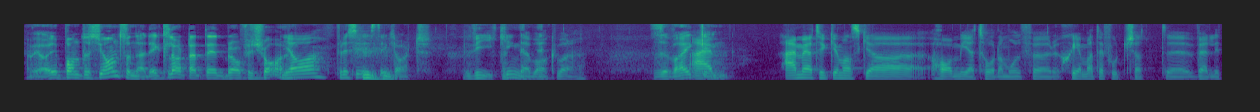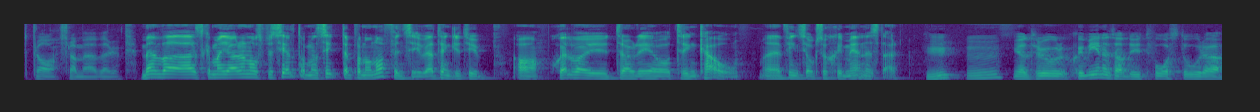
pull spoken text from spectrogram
Vi har ju Pontus Jansson där, det är klart att det är ett bra försvar. Ja, precis, det är klart. Viking där bak bara. The Viking. Nej, nej, men jag tycker man ska ha mer tålamod för schemat är fortsatt eh, väldigt bra framöver. Men vad, ska man göra något speciellt om man sitter på någon offensiv? Jag tänker typ, ja, själv har jag ju Traoré och Trincao. Men det finns ju också Jiménez där. Mm. Jag tror Jiménez hade ju två stora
